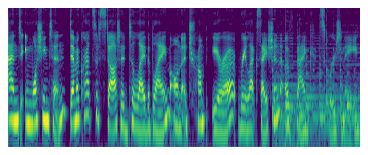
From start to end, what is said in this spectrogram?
And in Washington, Democrats have started to lay the blame on a Trump era relaxation of bank scrutiny.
